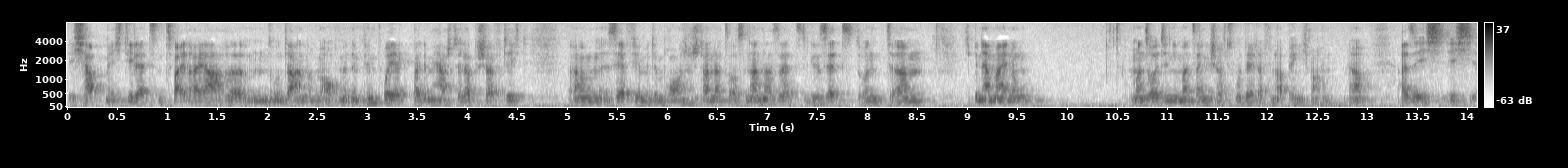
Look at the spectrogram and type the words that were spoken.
ich habe mich die letzten zwei, drei Jahre ähm, unter anderem auch mit einem PIM-Projekt bei dem Hersteller beschäftigt, ähm, sehr viel mit den Branchenstandards auseinandergesetzt und ähm, ich bin der Meinung, man sollte niemals sein Geschäftsmodell davon abhängig machen. Ja? Also ich, ich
